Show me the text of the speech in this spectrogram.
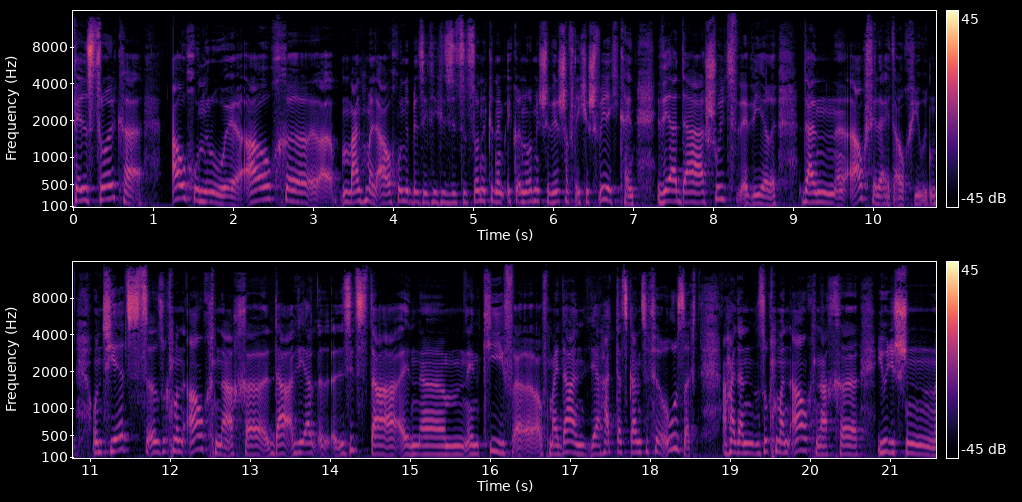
Perestroika auch Unruhe, auch äh, manchmal auch unübersichtliche Situationen, ökonomische, wirtschaftliche Schwierigkeiten. Wer da schuld wäre, dann äh, auch vielleicht auch Juden. Und jetzt äh, sucht man auch nach, äh, da, wer sitzt da in, ähm, in Kiew auf Maidan, wer hat das Ganze verursacht? Aha, dann sucht man auch nach jüdischen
